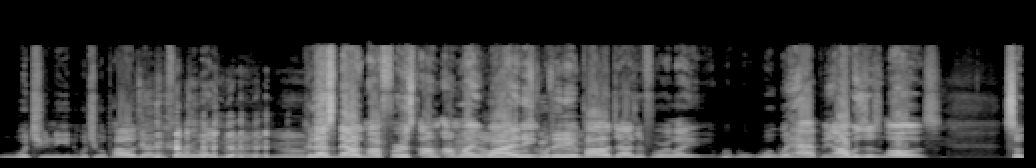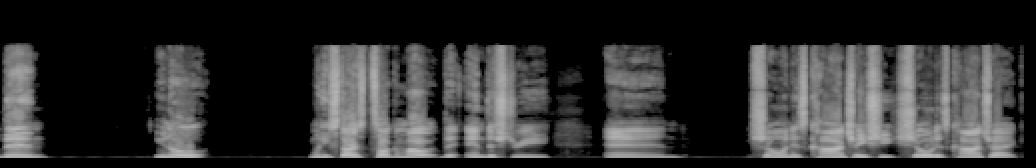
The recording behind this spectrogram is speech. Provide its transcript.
what you need, what you apologizing for, like. right, you know I Cause that's that was my first. I'm I'm Yeah, like, was- why I are they? What are they apologizing for? Like, what what happened? I was just lost. So then, you know, when he starts talking about the industry and showing his contract, she showed his contract,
